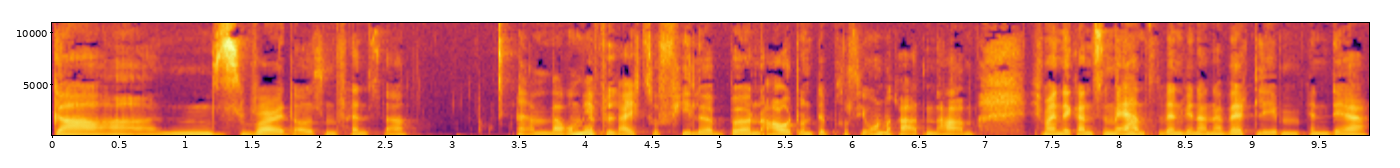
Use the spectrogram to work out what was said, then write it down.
ganz weit aus dem Fenster. Ähm, warum wir vielleicht so viele Burnout- und Depressionraten haben. Ich meine ganz im Ernst, wenn wir in einer Welt leben, in der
